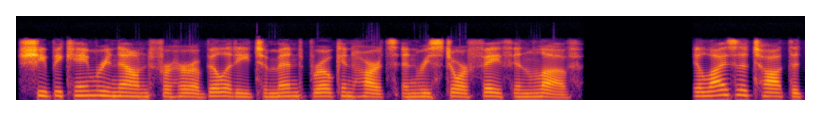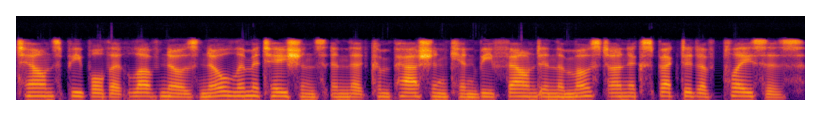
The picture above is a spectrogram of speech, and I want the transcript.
She became renowned for her ability to mend broken hearts and restore faith in love. Eliza taught the townspeople that love knows no limitations and that compassion can be found in the most unexpected of places.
